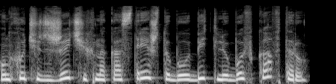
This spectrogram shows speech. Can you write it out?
Он хочет сжечь их на костре, чтобы убить любовь к автору?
